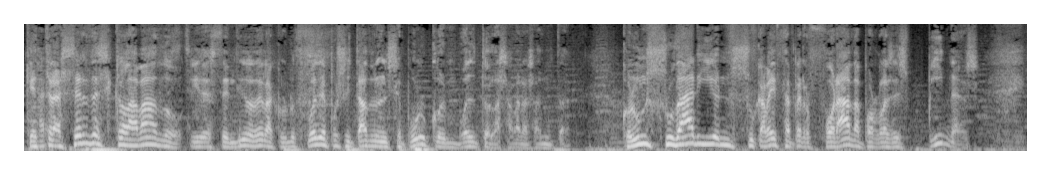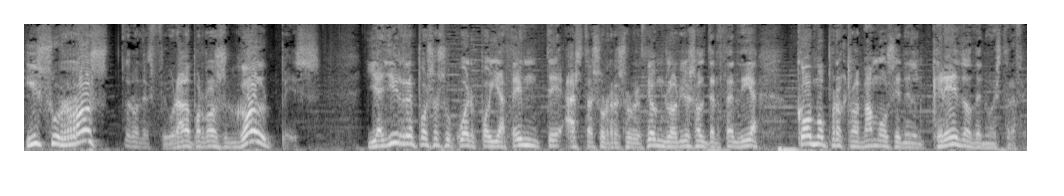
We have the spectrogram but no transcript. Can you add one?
que tras ser desclavado y descendido de la cruz fue depositado en el sepulcro envuelto en la sábana santa, con un sudario en su cabeza perforada por las espinas y su rostro desfigurado por los golpes. Y allí reposó su cuerpo yacente hasta su resurrección gloriosa al tercer día, como proclamamos en el credo de nuestra fe.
